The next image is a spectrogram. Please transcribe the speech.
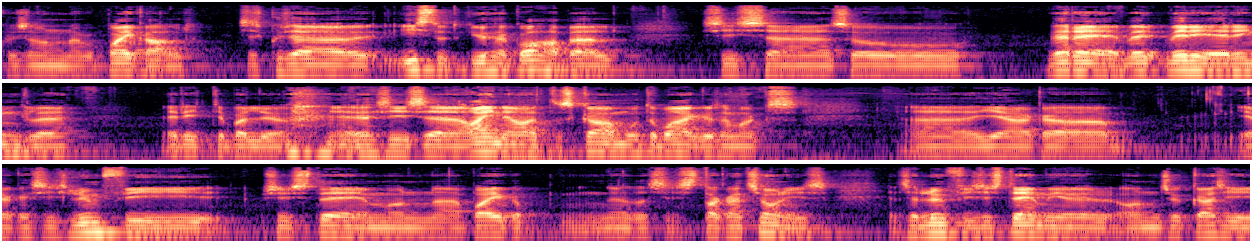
kui see on nagu paigal, sest kui sa istudki ühe koha peal, siis äh, su vere, veri ei ringle eriti palju ja siis äh, ainevahetus ka muutub aeglasemaks äh,. ja ka, ja ka siis lümfisüsteem on äh, paiga nii-öelda siis stagnatsioonis. et see lümfisüsteemi on sihuke asi,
